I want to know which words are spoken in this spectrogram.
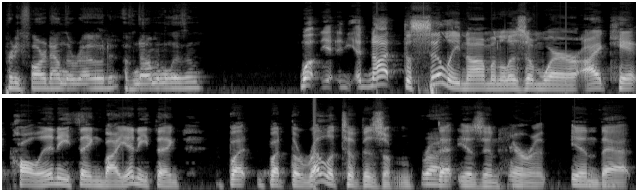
pretty far down the road of nominalism. Well, not the silly nominalism where I can't call anything by anything, but but the relativism right. that is inherent in that.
